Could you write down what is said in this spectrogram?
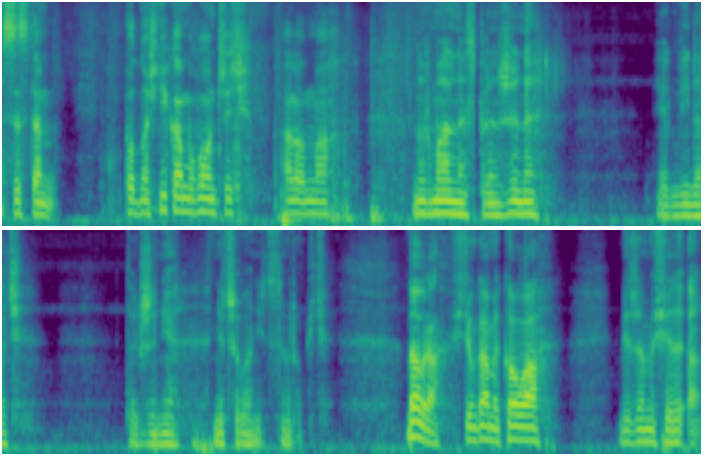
system podnośnika mu włączyć, ale on ma normalne sprężyny, jak widać. Także nie, nie trzeba nic z tym robić. Dobra, ściągamy koła, bierzemy się, a,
